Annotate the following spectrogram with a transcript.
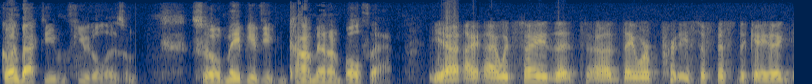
going back to even feudalism. So maybe if you can comment on both that. Yeah, I, I would say that uh, they were pretty sophisticated,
